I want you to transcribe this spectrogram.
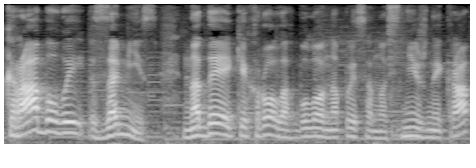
крабовий заміс. На деяких ролах було написано сніжний краб,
